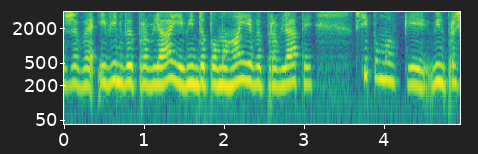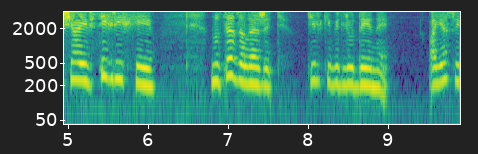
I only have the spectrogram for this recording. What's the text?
живе, і Він виправляє, Він допомагає виправляти всі помилки, Він прощає всі гріхи. Ну це залежить тільки від людини. А я свій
